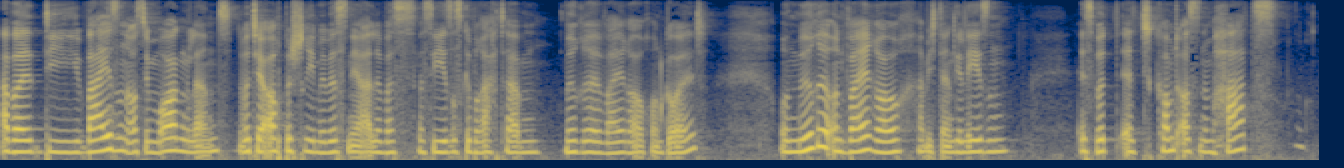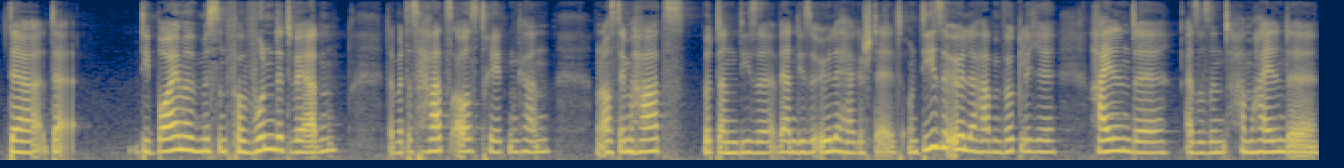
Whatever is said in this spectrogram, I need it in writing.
Aber die Weisen aus dem Morgenland wird ja auch beschrieben. Wir wissen ja alle, was, was sie Jesus gebracht haben. Myrrhe, Weihrauch und Gold. Und Myrrhe und Weihrauch, habe ich dann gelesen, es, wird, es kommt aus einem Harz, der, der, die Bäume müssen verwundet werden, damit das Harz austreten kann. Und aus dem Harz wird dann diese, werden diese Öle hergestellt. Und diese Öle haben wirkliche heilende, also sind, haben heilende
